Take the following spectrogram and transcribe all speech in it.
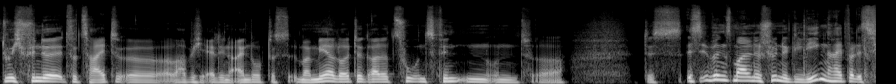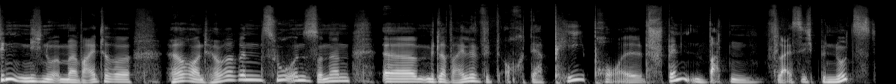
Du, ich finde, zurzeit äh, habe ich eher den Eindruck, dass immer mehr Leute gerade zu uns finden und äh, das ist übrigens mal eine schöne Gelegenheit, weil es finden nicht nur immer weitere Hörer und Hörerinnen zu uns, sondern äh, mittlerweile wird auch der PayPal-Spenden-Button fleißig benutzt.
